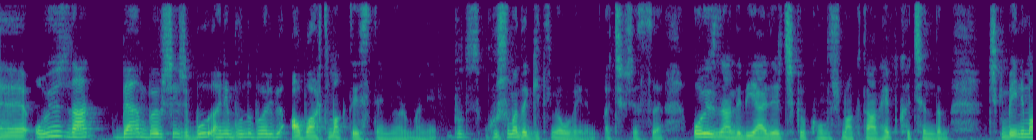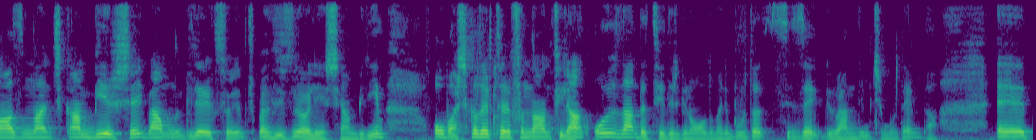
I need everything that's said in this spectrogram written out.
Ee, o yüzden ben böyle bir şey bu hani bunu böyle bir abartmak da istemiyorum hani bu hoşuma da gitmiyor bu benim açıkçası. O yüzden de bir yerlere çıkıp konuşmaktan hep kaçındım. Çünkü benim ağzımdan çıkan bir şey ben bunu gülerek söylüyorum çünkü ben hüznü öyle yaşayan biriyim. O başkaları tarafından filan. O yüzden de tedirgin oldum. Hani burada size güvendiğim için buradayım da. Ee,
